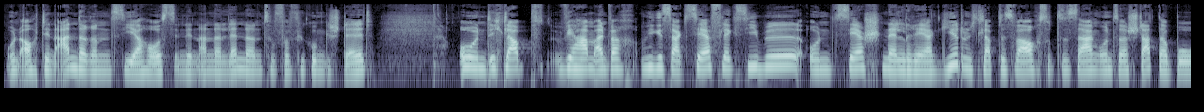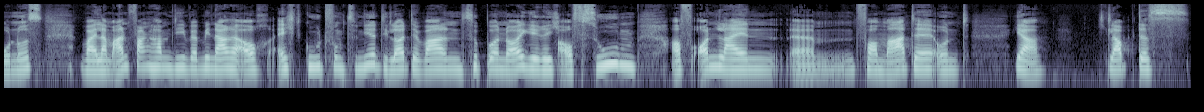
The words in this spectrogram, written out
und auch den anderen SIA-Hosts in den anderen Ländern zur Verfügung gestellt. Und ich glaube, wir haben einfach, wie gesagt, sehr flexibel und sehr schnell reagiert. Und ich glaube, das war auch sozusagen unser Starterbonus, weil am Anfang haben die Webinare auch echt gut funktioniert. Die Leute waren super neugierig auf Zoom, auf Online-Formate ähm, und ja, ich glaube, das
